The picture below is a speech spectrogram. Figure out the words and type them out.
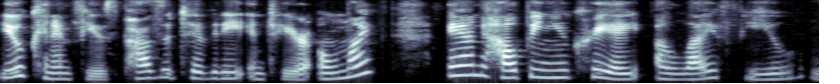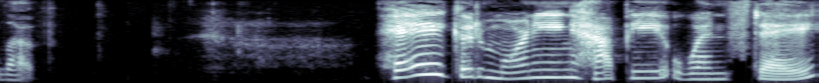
you can infuse positivity into your own life and helping you create a life you love. Hey, good morning. Happy Wednesday.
